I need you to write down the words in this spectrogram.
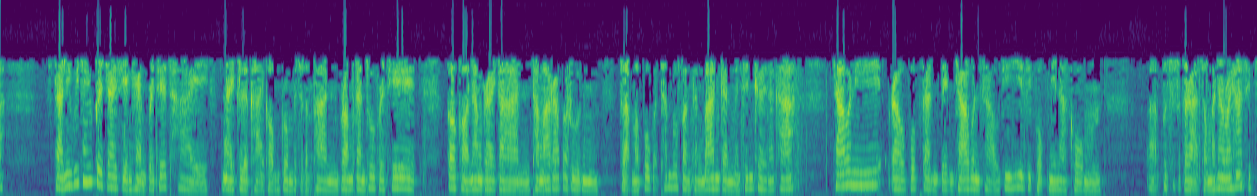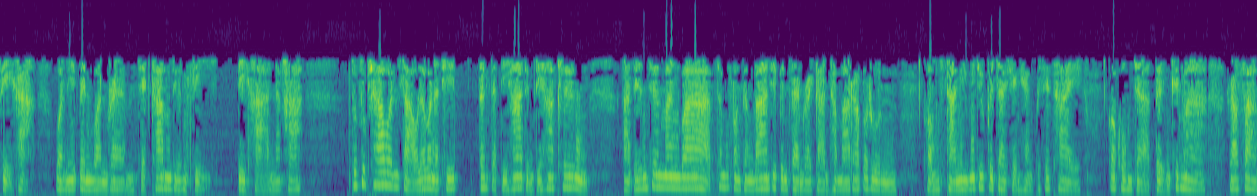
สถานีวิทยุกระจายเสียงแห่งประเทศไทย ในเครือข่ายของกรมประชาสัมพันธ์ พร้อมกันทั่วประเทศ ก็ขอนำรายการธรรมารับอรุณ กลับมาพบกับท่านผู้ฟังทางบ้านกันเหมือนเช่นเคยนะคะ เช้าวันนี้เราพบกันเป็นเช้าวันเสาร์ที่ 26 มีนาคมพุทธศักราช 2554 ค่ะ วันนี้เป็นวันแรม 7 ข้ามเดือน 4 ปีขานนะคะ ทุกๆ เช้าวันเสาร์และวันอาทิตย์ ตั้งแต่ตีห้ถึงตีห้าครึ่ง อาจจะเชื่อมั่นว่าท่านผู้ฟังทางบ้านที่เป็นแฟนรายการธรรมารับรุณของสถานีวิทยุกระจายเสียงแห่งประเทศไทย ก็คงจะตื่นขึ้นมารับฟัง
